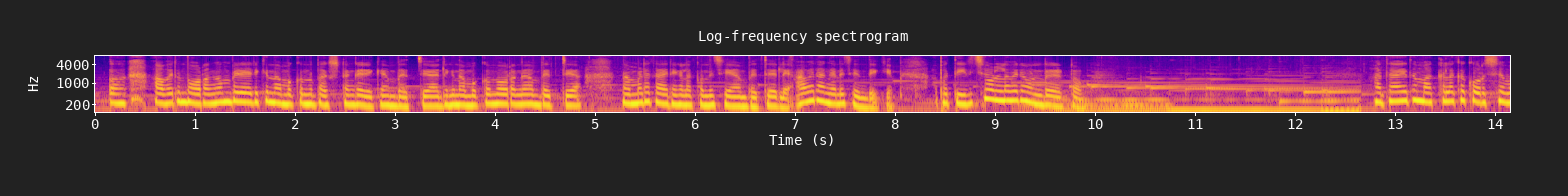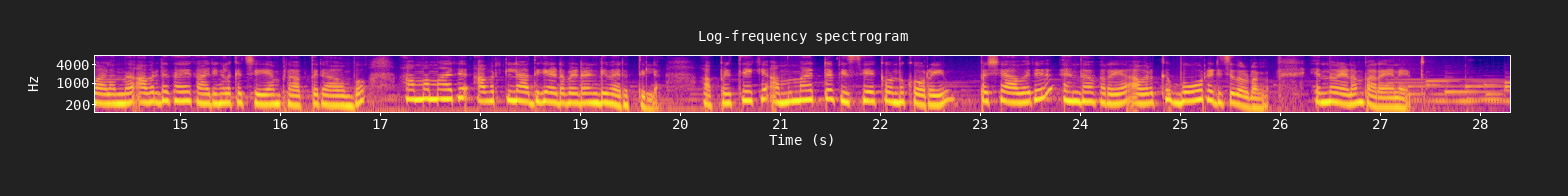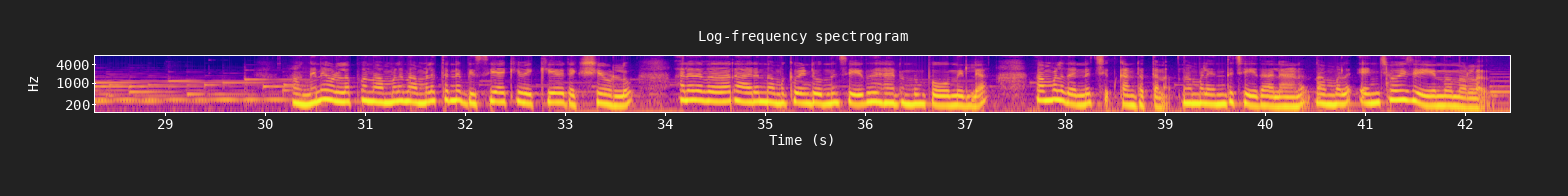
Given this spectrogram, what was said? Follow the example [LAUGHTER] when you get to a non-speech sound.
അവരൊന്ന് ഉറങ്ങുമ്പോഴായിരിക്കും നമുക്കൊന്ന് ഭക്ഷണം കഴിക്കാൻ പറ്റുക അല്ലെങ്കിൽ നമുക്കൊന്ന് ഉറങ്ങാൻ പറ്റുക നമ്മുടെ കാര്യങ്ങളൊക്കെ ഒന്ന് ചെയ്യാൻ പറ്റുക അല്ലേ? അവരങ്ങനെ ചിന്തിക്കും. അപ്പോൾ തിരിച്ചുള്ളവരും ഉണ്ട് കേട്ടോ. അതായത് മക്കളൊക്കെ കുറച്ച് വളർന്ന് അവരുടേതായ കാര്യങ്ങളൊക്കെ ചെയ്യാൻ പ്രാപ്തരാകുമ്പോൾ അമ്മമാർ അവരിൽ അധികം ഇടപെടേണ്ടി വരത്തില്ല. അപ്പോഴത്തേക്ക് അമ്മമാരുടെ ബിസിയൊക്കെ ഒന്ന് കുറയും. പക്ഷെ അവർ എന്താ പറയുക അവർക്ക് ബോറടിച്ച് തുടങ്ങും എന്ന് വേണം പറയാനായിട്ട്. അങ്ങനെയുള്ളപ്പോൾ നമ്മൾ നമ്മളെ തന്നെ ബിസിയാക്കി വെക്കിയ രക്ഷയുള്ളൂ. അല്ലാതെ വേറെ ആരും നമുക്ക് വേണ്ടി ഒന്നും ചെയ്തു തരാനൊന്നും പോകുന്നില്ല. നമ്മൾ തന്നെ കണ്ടെത്തണം. നമ്മൾ എന്ത് ചെയ്താലാണ് നമ്മൾ എൻജോയ് ചെയ്യുന്നു എന്നുള്ളത്.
